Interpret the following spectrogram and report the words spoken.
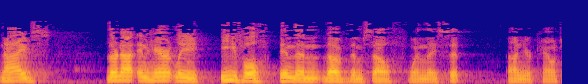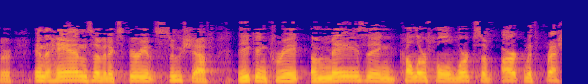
Knives, they're not inherently evil in and of themselves when they sit on your counter. In the hands of an experienced sous chef, he can create amazing, colorful works of art with fresh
